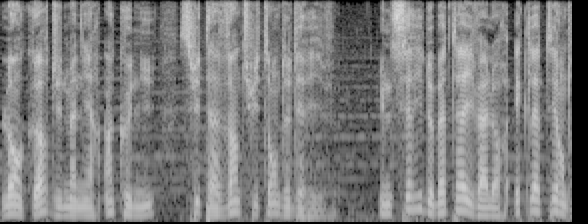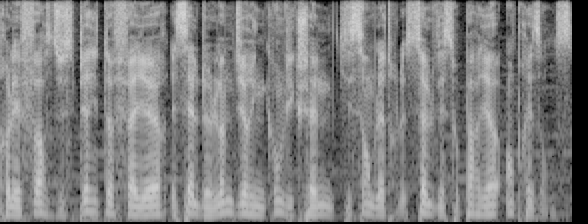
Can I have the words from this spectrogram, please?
là encore d'une manière inconnue suite à 28 ans de dérive. Une série de batailles va alors éclater entre les forces du Spirit of Fire et celles de l'Enduring Conviction qui semble être le seul vaisseau paria en présence.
